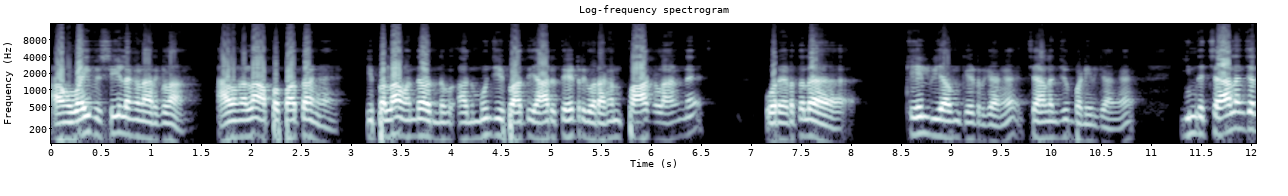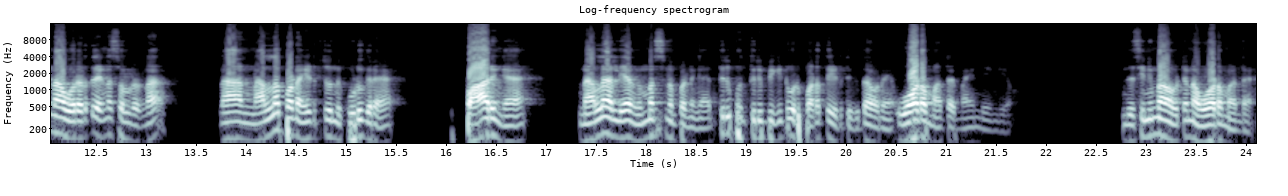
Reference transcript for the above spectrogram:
அவங்க ஒய்ஃப் ஸ்ரீலங்கனா இருக்கலாம். அவங்கெல்லாம் அப்போ பார்த்தாங்க. இப்போல்லாம் வந்து அந்த அந்த மூஞ்சியை பார்த்து யார் தேட்டருக்கு வராங்கன்னு பார்க்கலான்னு ஒரு இடத்துல கேள்வியாகவும் கேட்டிருக்காங்க சேலஞ்சும் பண்ணியிருக்காங்க. இந்த சேலஞ்சை நான் ஒரு இடத்துல என்ன சொல்கிறேன்னா நான் நல்ல படம் எடுத்துகிட்டு வந்து கொடுக்குறேன். பாருங்கள் நல்லா இல்லையா? விமர்சனம் பண்ணுங்கள் திருப்பி திருப்பிக்கிட்டு ஒரு படத்தை எடுத்துக்கிட்டு தான் வரேன் ஓட மாட்டேன் மைண்ட் எங்கேயும். இந்த சினிமாவை விட்டு நான் ஓட மாட்டேன்.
